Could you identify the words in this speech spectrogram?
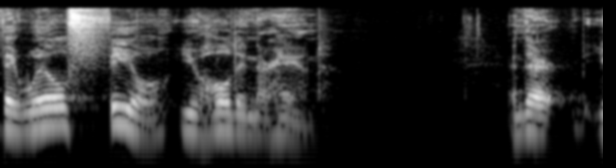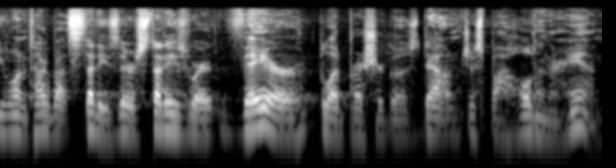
They will feel you holding their hand. And there, you want to talk about studies. There are studies where their blood pressure goes down just by holding their hand.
